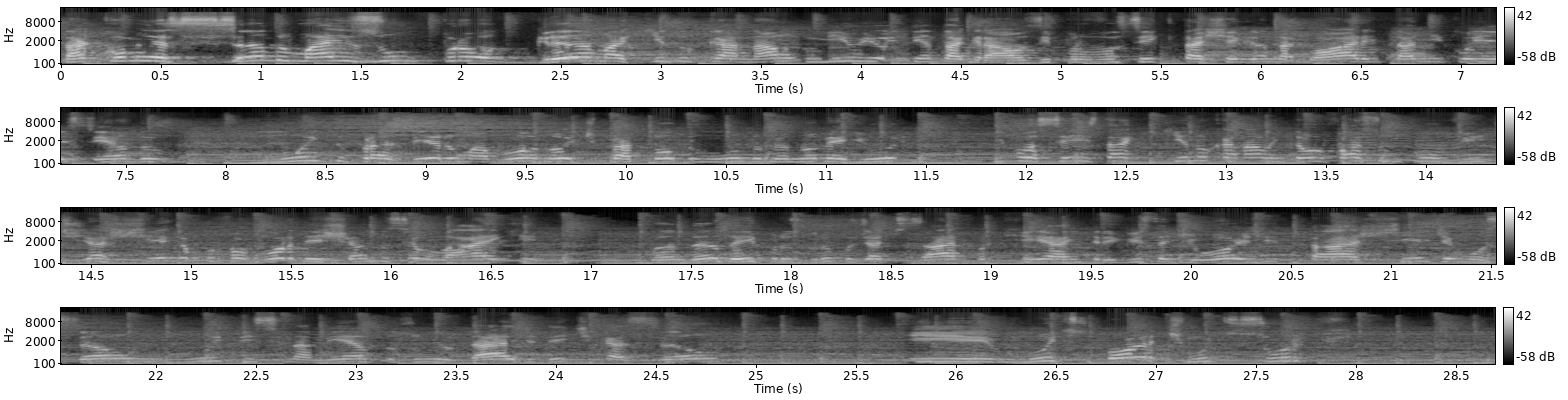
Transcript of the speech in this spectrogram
Tá começando mais um programa aqui do canal 1080 Graus. E por você que está chegando agora e está me conhecendo, muito prazer, uma boa noite para todo mundo. Meu nome é Yuri e você está aqui no canal, então eu faço um convite. Já chega, por favor, deixando o seu like, mandando aí para os grupos de WhatsApp, porque a entrevista de hoje tá cheia de emoção, muito ensinamentos, humildade, dedicação e muito esporte, muito surf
